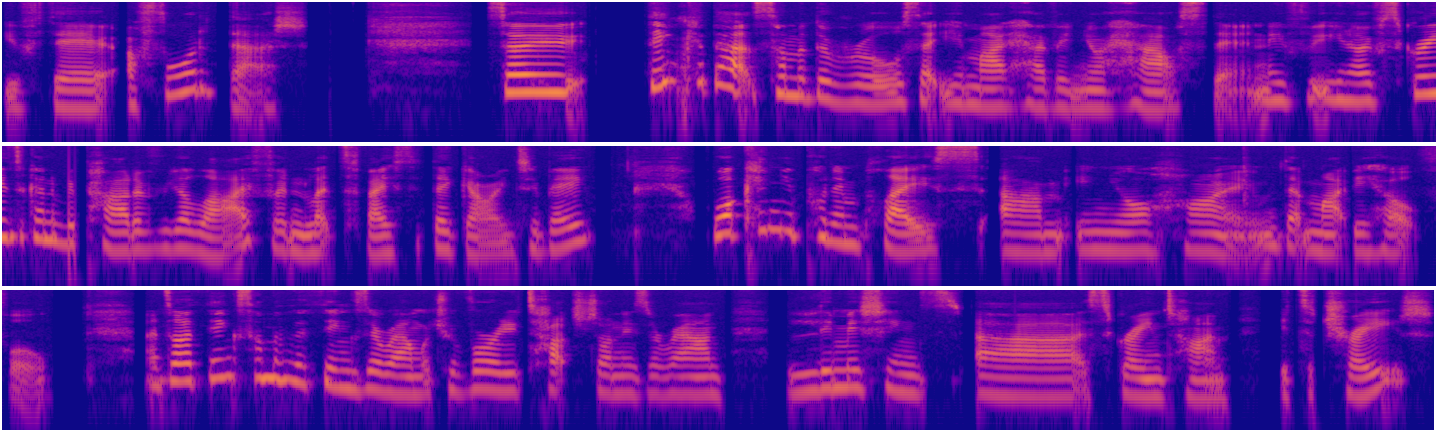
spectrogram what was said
if they're afforded that. So think about some of the rules that you might have in your house then. If you know if screens are going to be part of your life and let's face it they're going to be what can you put in place um, in your home that might be helpful? And so i think some of the things around which we've already touched on is around limiting uh, screen time. It's a treat.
